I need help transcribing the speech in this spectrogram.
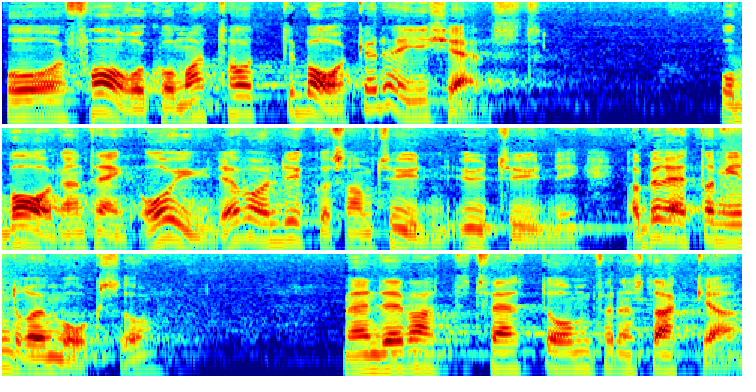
och farao kommer att ta tillbaka dig i tjänst. Och bagaren tänkte, oj, det var en lyckosam uttydning. Jag berättar min dröm också. Men det var tvärtom för den stackaren.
